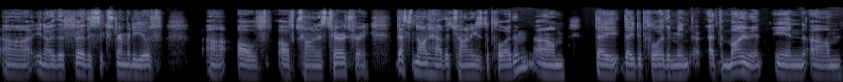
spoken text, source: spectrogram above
uh, you know the furthest extremity of uh, of of China's territory. That's not how the Chinese deploy them. Um, they they deploy them in at the moment in um,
